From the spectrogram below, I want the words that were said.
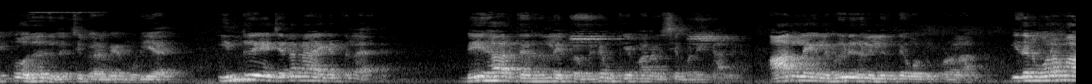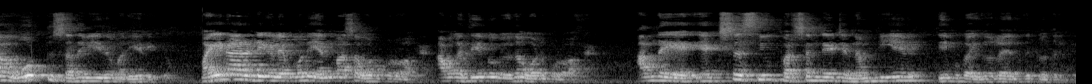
இப்போது அது வெற்றி பெறவே முடியாது. இன்றைய ஜனநாயகத்தில் பீகார் தேர்தலில் இப்ப மிக முக்கியமான விஷயம் பண்ணியிருக்காங்க ஆன்லைன்ல வீடுகளில் இருந்தே ஓட்டு போடலாம் இதன் மூலமாக ஓட்டு சதவீதம் அதிகரிக்கும். மைனாரிட்டிகள் எப்போது என் மாசம் ஓட்டு போடுவாங்க. அவங்க திமுக தான் ஓட்டு போடுவாங்க. அந்த எக்ஸசிவ் பர்சன்டேஜ் நம்பியே திமுக இதுல இருந்துட்டு வந்திருக்கு.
